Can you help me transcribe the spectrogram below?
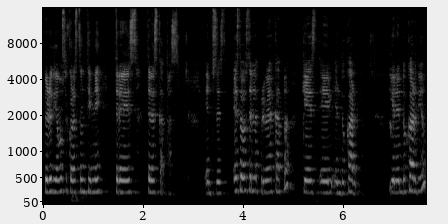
Pero digamos que el corazón tiene tres, tres capas. Entonces, esta va a ser la primera capa, que es el endocardio. Y el endocardio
